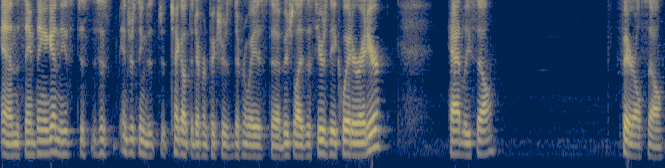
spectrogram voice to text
And the same thing again. These just it's just interesting to check out the different pictures, different ways to visualize this. Here's the equator right here. Hadley cell, Ferrel cell,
